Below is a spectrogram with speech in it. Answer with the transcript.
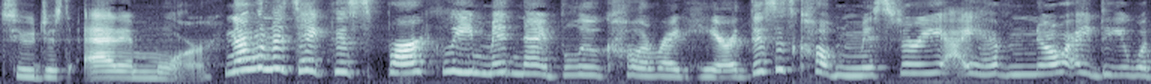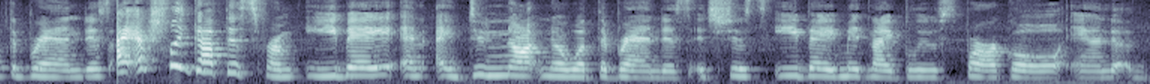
to just add in more. Now I'm going to take this sparkly midnight blue color right here. This is called Mystery. I have no idea what the brand is. I actually got this from eBay and I do not know what the brand is. It's just eBay Midnight Blue Sparkle and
